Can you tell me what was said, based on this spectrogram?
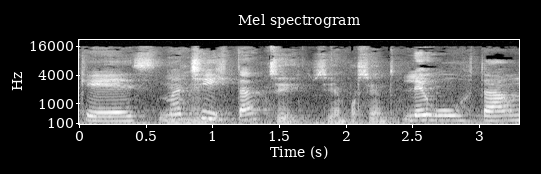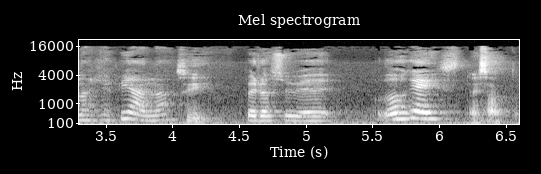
que es machista Sí, 100%. le gusta unas lesbianas, Sí, pero si ve dos gays, exacto.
